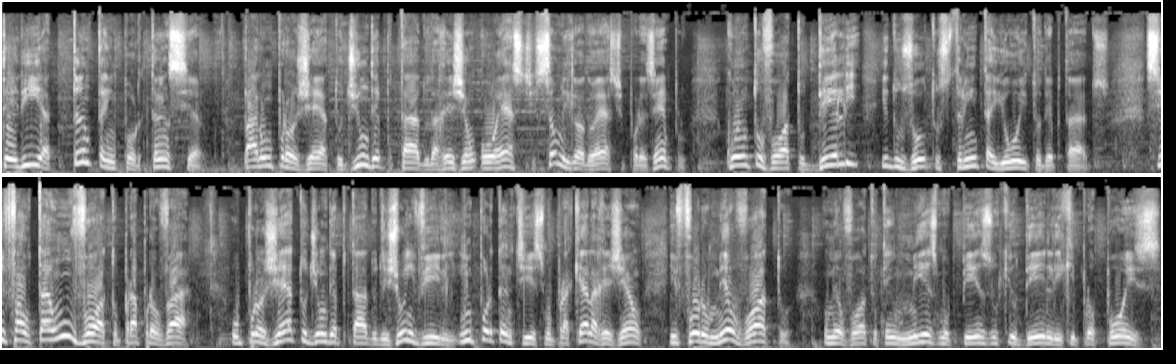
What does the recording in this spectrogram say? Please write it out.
teria tanta importância para um projeto de um deputado da região oeste, São Miguel do Oeste, por exemplo, quanto o voto dele e dos outros 38 deputados. Se faltar um voto para aprovar o projeto de um deputado de Joinville, importantíssimo para aquela região, e for o meu voto, o meu voto tem o mesmo peso que o dele que propôs.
